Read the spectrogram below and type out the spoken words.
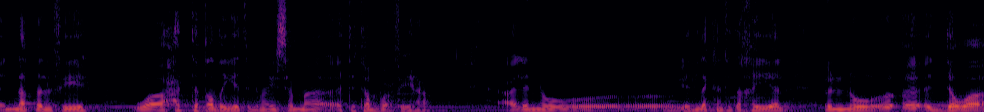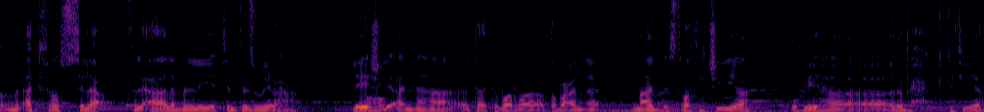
النقل فيه وحتى قضية ما يسمى التتبع فيها. لأنه يعني لك أن تتخيل إنه الدواء من أكثر السلع في العالم اللي يتم تزويرها. ليش؟ أوه. لأنها تعتبر طبعا مادة استراتيجية وفيها ربح كثير.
